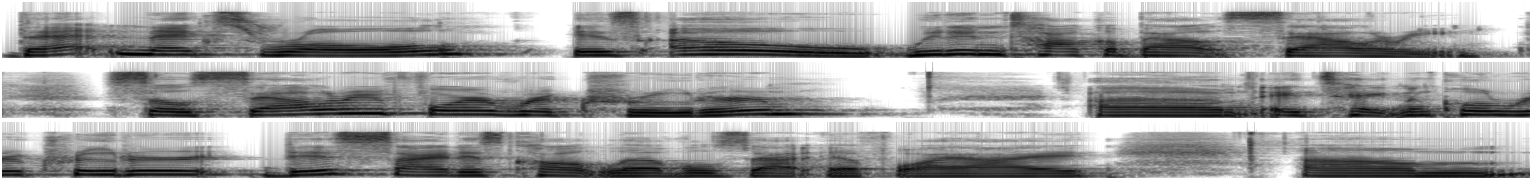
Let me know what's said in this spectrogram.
That next role is, oh, we didn't talk about salary. So salary for a recruiter, um, a technical recruiter, this site is called levels.fyi. Um,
